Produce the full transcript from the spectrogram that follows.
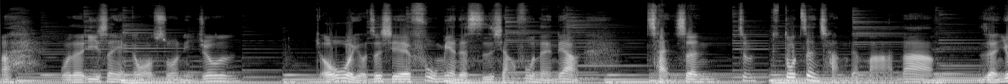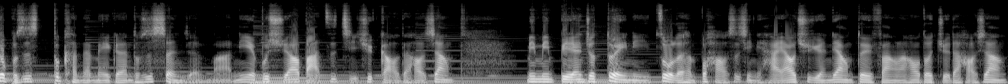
唉，我的医生也跟我说，你就偶尔有这些负面的思想、负能量产生，这多正常的嘛。那人又不是不可能每个人都是圣人嘛，你也不需要把自己去搞得好像。明明别人就对你做了很不好的事情，你还要去原谅对方，然后都觉得好像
